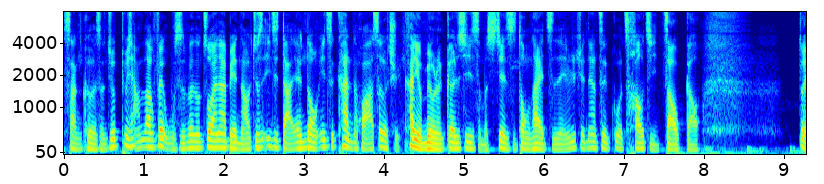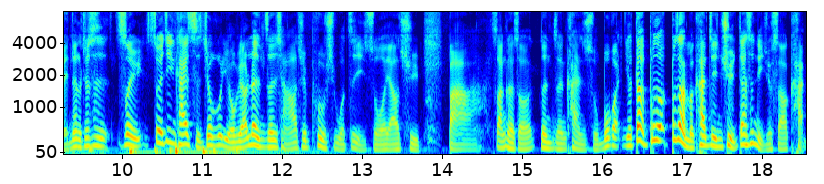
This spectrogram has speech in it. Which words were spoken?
上课生，就不想浪费五十分钟坐在那边，然后就是一直打电动，一直看华社群，看有没有人更新什么现实动态之类，我就觉得那样子过超级糟糕。对，那个就是，所以最近开始就会有比较认真想要去 push 我自己，说要去把上课的时候认真看书，不管有但不知道不知道有没有看进去，但是你就是要看，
